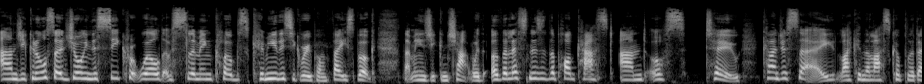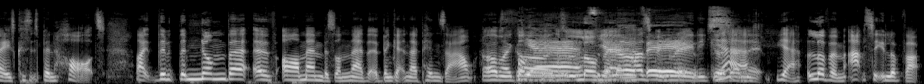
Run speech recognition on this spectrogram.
And you can also join the Secret World of Slimming Club's community group on Facebook. That means you can chat with other listeners of the podcast and us too. Can I just say, like in the last couple of days, because it's been hot, like the, the number of our members on there that have been getting their pins out. Oh my god! Yeah, love yeah, it. it has it. been really good, yeah, yeah, love them. Absolutely love that.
